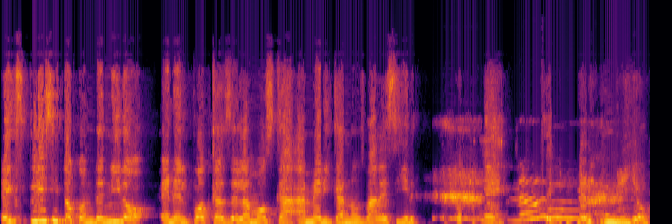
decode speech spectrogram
explícito contenido en el podcast de La Mosca América nos va a decir por qué no. el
